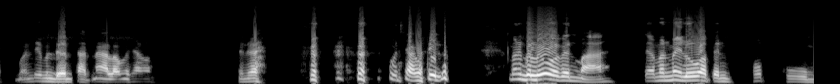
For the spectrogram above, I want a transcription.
ๆเหมือนที่มันเดินตัดหน้าเราไม่ใช่เห็นไหมมันยังไม่รู้มันก็รู้ว่าเป็นหมา แต่มันไม่รู้ว่าเป็นภพภูมิ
